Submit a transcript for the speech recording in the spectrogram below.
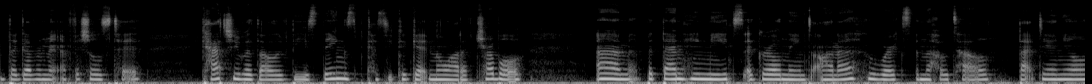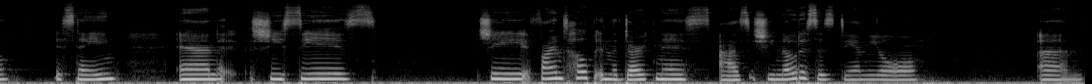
the government officials to catch you with all of these things because you could get in a lot of trouble. Um, but then he meets a girl named Anna who works in the hotel that Daniel is staying, and she sees. She finds hope in the darkness as she notices Daniel um,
